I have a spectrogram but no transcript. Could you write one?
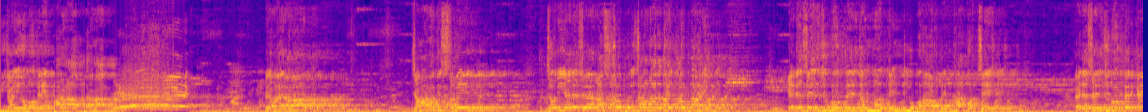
বিজয়ী হতে পারে না পারে না। জামাত ইসলামী যদি এদেশের রাষ্ট্র পরিচালনার দায়িত্ব পায়, এদেশের তিনটি উপহার অপেক্ষা করছে। এদেশের যুবকদেরকে,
